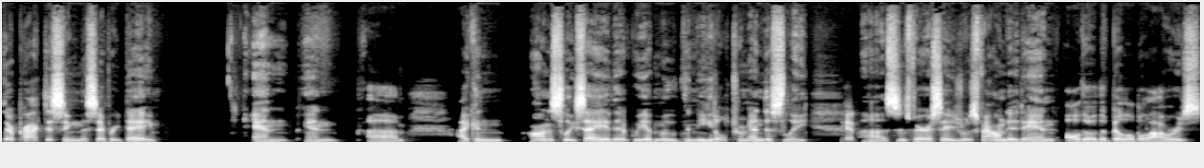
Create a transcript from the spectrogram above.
They're practicing this every day, and and um, I can honestly say that we have moved the needle tremendously yep. uh, since VeraSage was founded. And although the billable hours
